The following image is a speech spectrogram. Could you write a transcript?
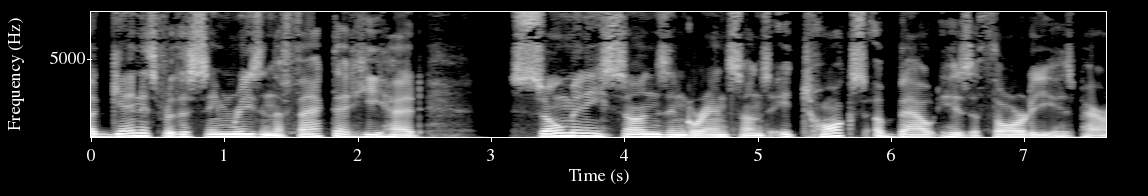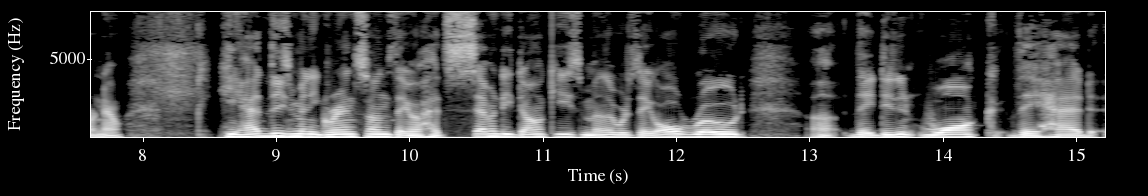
Again, it's for the same reason. The fact that he had so many sons and grandsons, it talks about his authority, his power. Now, he had these many grandsons. They all had 70 donkeys. In other words, they all rode. Uh, they didn't walk. They had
